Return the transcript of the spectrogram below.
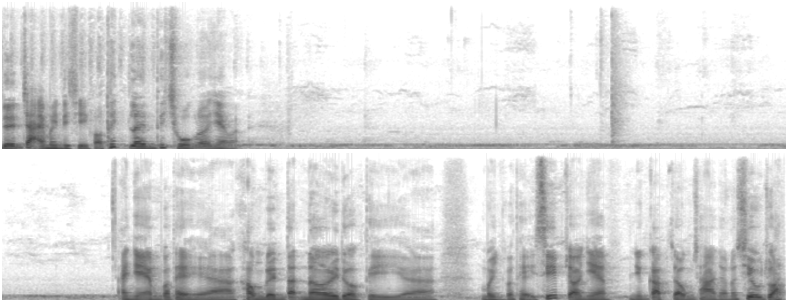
đến trại mình thì chỉ có thích lên, thích xuống thôi anh em ạ. Anh em có thể à, không đến tận nơi được thì à, mình có thể ship cho anh em những cặp giống sao cho nó siêu chuẩn.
